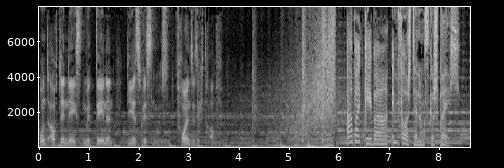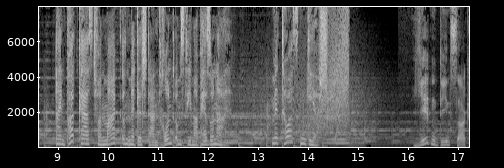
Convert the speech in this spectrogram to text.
und auch den nächsten mit denen, die es wissen müssen. Freuen Sie sich drauf. Arbeitgeber im Vorstellungsgespräch. Ein Podcast von Markt und Mittelstand rund ums Thema Personal. Mit Thorsten Giersch. Jeden Dienstag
